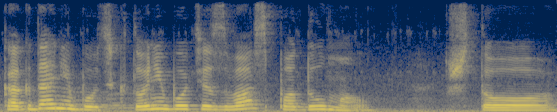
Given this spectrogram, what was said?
когда-нибудь кто-нибудь из вас подумал, что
